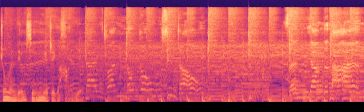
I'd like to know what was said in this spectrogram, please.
中文流行音乐这个行业。怎样的答案？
